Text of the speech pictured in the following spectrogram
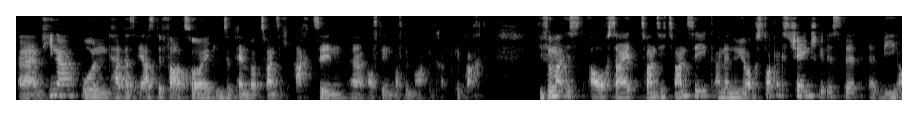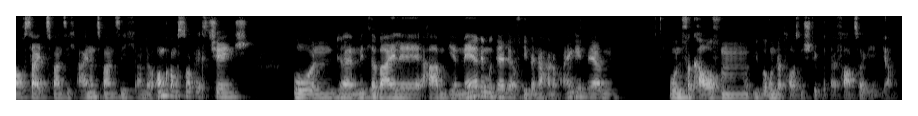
äh, China und hat das erste Fahrzeug im September 2018 äh, auf, den, auf den Markt gebracht. Die Firma ist auch seit 2020 an der New York Stock Exchange gelistet, äh, wie auch seit 2021 an der Hong Kong Stock Exchange. Und äh, mittlerweile haben wir mehrere Modelle, auf die wir nachher noch eingehen werden, und verkaufen über 100.000 Stück äh, Fahrzeuge im Jahr.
